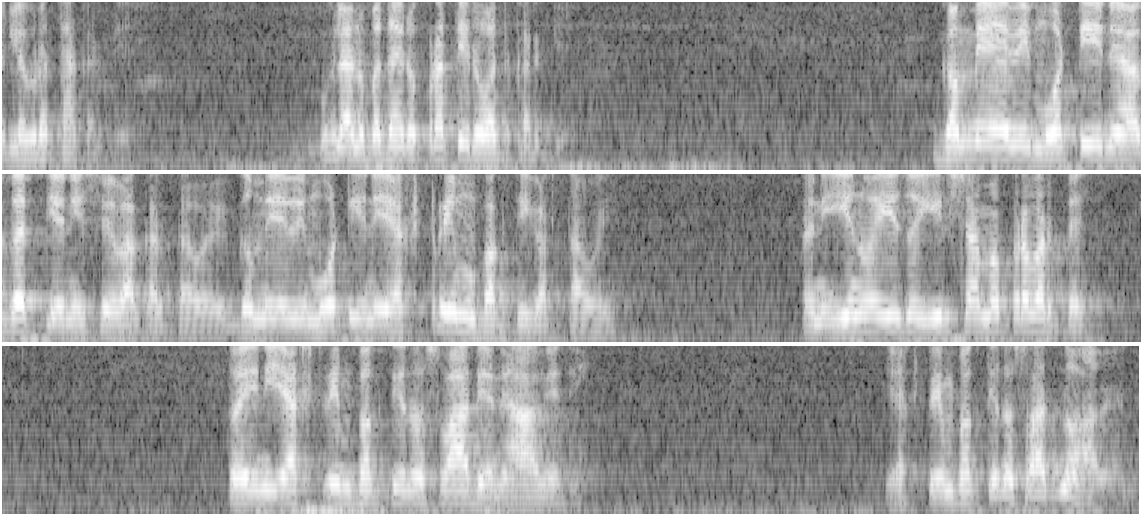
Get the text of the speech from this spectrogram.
એટલે વ્રથા કરી દે ઓલાનો બધાનો પ્રતિરોધ કરી દે. ગમે એવી મોટી ને અગત્યની સેવા કરતા હોય, ગમે એવી મોટી ને એક્સ્ટ્રીમ ભક્તિ કરતા હોય, અને એનો એ જો ઈર્ષામાં પ્રવર્તે, તો એની એક્સ્ટ્રીમ ભક્તિનો સ્વાદ એને આવે નહીં. એક્સ્ટ્રીમ ભક્તિનો સ્વાદ ન આવે એને.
